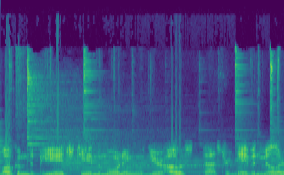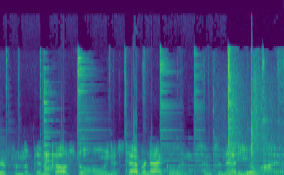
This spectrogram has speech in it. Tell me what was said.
Welcome to PHT in the Morning with your host, Pastor David Miller from the Pentecostal Holiness Tabernacle in Cincinnati, Ohio.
